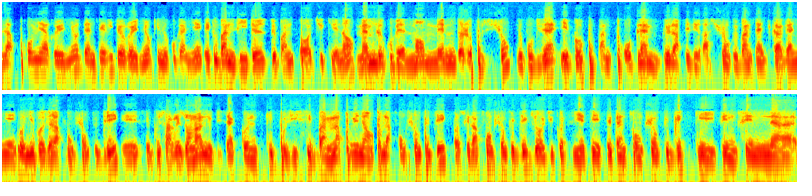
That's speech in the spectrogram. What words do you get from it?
la première réunion d'une série de réunions qui nous pour gagner. Et tout ban leaders de ban parti qui est non, même le gouvernement, même de l'opposition, nous pouvons bien évoquer un problème que la fédération, que ban syndicat a gagné au niveau de la fonction publique. Et c'est pour sa raison-là, nous disons qu'on qui politique ban la pour la fonction publique parce que la fonction publique, aujourd'hui, quotidien, c'est une fonction publique qui fin, fin, euh,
